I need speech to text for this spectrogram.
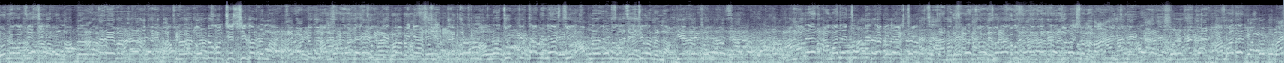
গন্ডগোল সৃষ্টি করবেন না আপনারা আপনারা এভাবে টানাটানি করছেন আপনারা কেন? গন্ডগোল সৃষ্টি করবেন না গন্ডগোল আমরা আমাদের যুক্তির দাবি নিয়ে আসছি আমরা যুক্তির দাবি নিয়ে আসছি আপনারা গন্ডগোল সৃষ্টি করবেন না আমাদের আমাদের যুক্তির দাবি নিয়ে আসছি জুলাই ঘোষণাপত্র, জুলাই সনদ, আর কিছু না। আমাদের ভাই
